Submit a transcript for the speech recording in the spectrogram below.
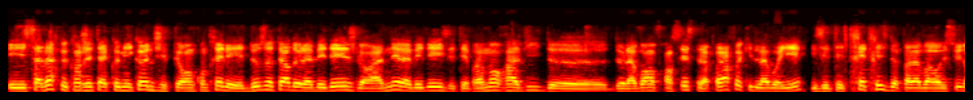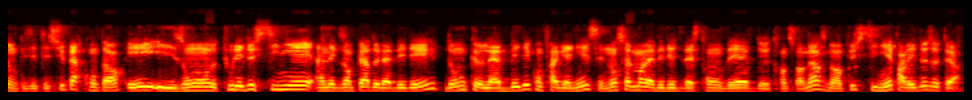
Et il s'avère que quand j'étais à Comic Con, j'ai pu rencontrer les deux auteurs de la BD, je leur ai amené la BD, ils étaient vraiment ravis de, de la voir en français, c'était la première fois qu'ils la voyaient. Ils étaient très tristes de ne pas l'avoir reçue, donc ils étaient super contents. Et ils ont tous les deux signé un exemplaire de la BD. Donc la BD qu'on fera gagner, c'est non seulement la BD de Vestron VF de Transformers, mais en plus signée par les deux auteurs.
